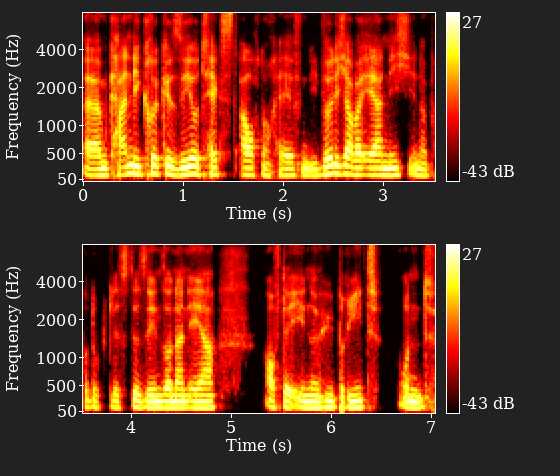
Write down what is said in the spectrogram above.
ähm, kann die Krücke SEO-Text auch noch helfen. Die würde ich aber eher nicht in der Produktliste sehen, sondern eher auf der Ebene Hybrid und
